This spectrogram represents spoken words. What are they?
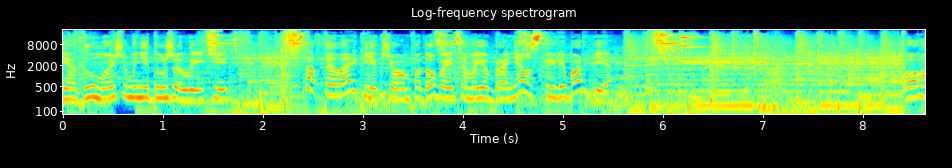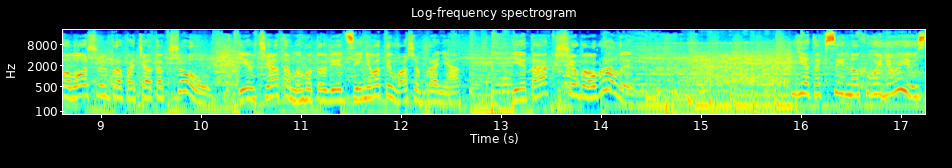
Я думаю, що мені дуже личить. Ставте лайк, якщо вам подобається моє вбрання у стилі Барбі. Оголошую про початок шоу. Дівчата, ми готові оцінювати ваше вбрання. І так, що ви обрали? Я так сильно хвилююсь.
